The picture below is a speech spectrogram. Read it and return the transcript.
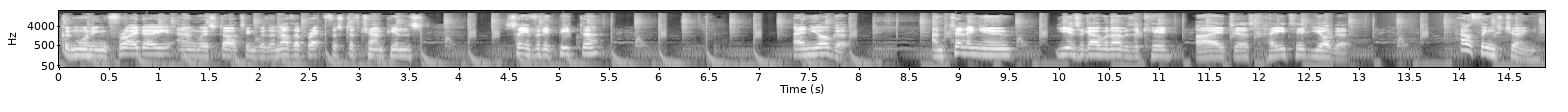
Good morning, Friday, and we're starting with another breakfast of champions savory pita and yogurt. I'm telling you, years ago when I was a kid, I just hated yogurt. How things change.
